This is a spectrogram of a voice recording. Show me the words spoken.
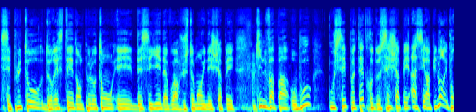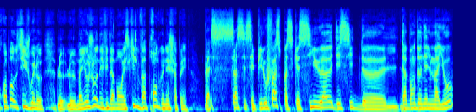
c'est plutôt de rester dans le peloton et d'essayer d'avoir justement une échappée qui ne va pas au bout, ou c'est peut-être de s'échapper assez rapidement et pourquoi pas aussi jouer le, maillot jaune évidemment. Est-ce qu'il va prendre une échappée? Bah, ça, c'est pile ou face parce que si UAE décide d'abandonner le maillot,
